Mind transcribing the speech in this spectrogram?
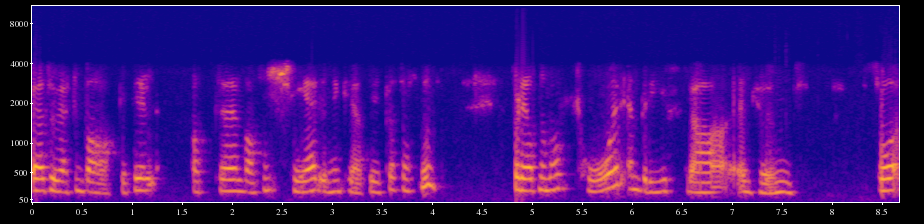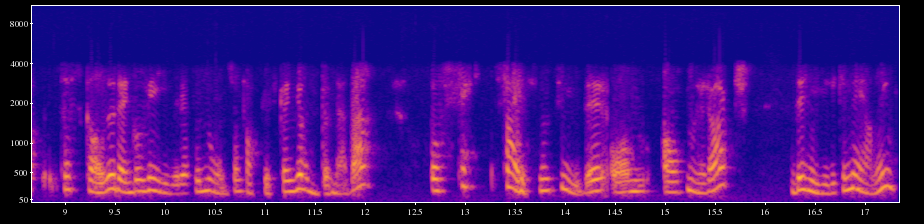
Och jag tror vi är tillbaka till at, uh, eh, vad som sker i den kreativa processen. För at när man får en brief från en kund så, så skal jo den gå videre til noen som faktisk skal jobbe med det. Og 16 sider om alt mulig rart, det gir ikke mening.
